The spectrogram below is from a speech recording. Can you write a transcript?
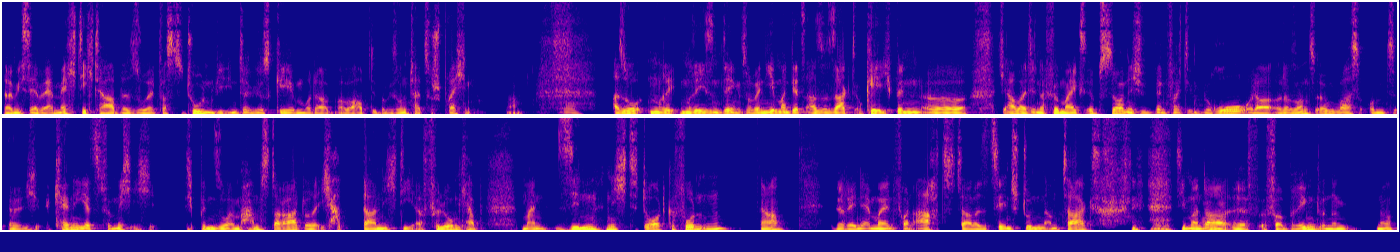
äh, mich selber ermächtigt habe, so etwas zu tun, wie Interviews geben oder überhaupt über Gesundheit zu sprechen. Ja. Ja. Also ein, ein Riesending. So, wenn jemand jetzt also sagt, okay, ich bin, äh, ich arbeite in der Firma XY, ich bin vielleicht im Büro oder oder sonst irgendwas und äh, ich kenne jetzt für mich, ich ich bin so im Hamsterrad oder ich habe da nicht die Erfüllung, ich habe meinen Sinn nicht dort gefunden. Ja, wir reden ja immerhin von acht, teilweise zehn Stunden am Tag, die man da mhm. äh, verbringt und dann ne,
